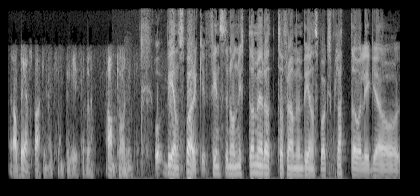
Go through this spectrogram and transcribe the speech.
ja, bensparken exempelvis. Eller armtaget. Och benspark, finns det någon nytta med att ta fram en bensparksplatta och ligga och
